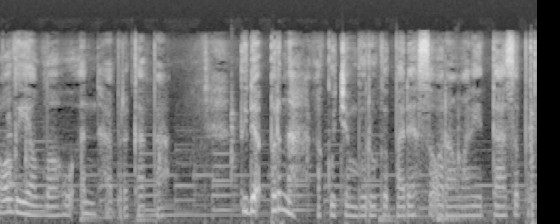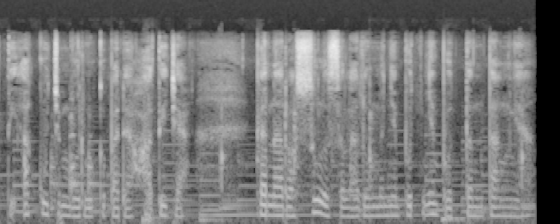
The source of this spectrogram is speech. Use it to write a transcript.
radhiyallahu anha berkata, tidak pernah aku cemburu kepada seorang wanita seperti aku cemburu kepada Khadijah. karena Rasul selalu menyebut-nyebut tentangnya.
